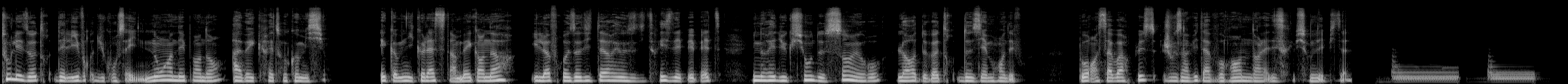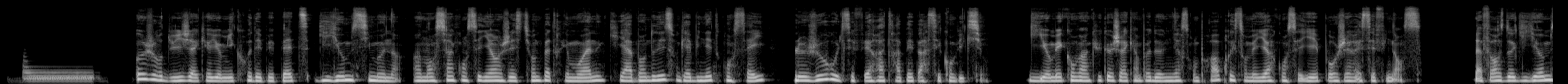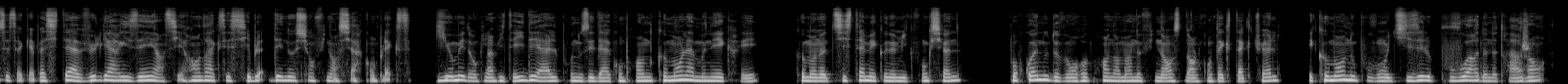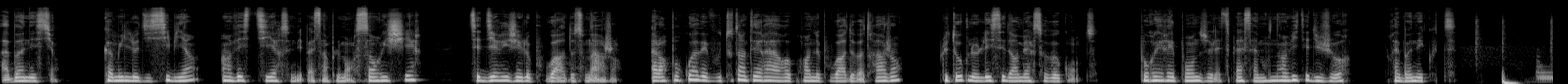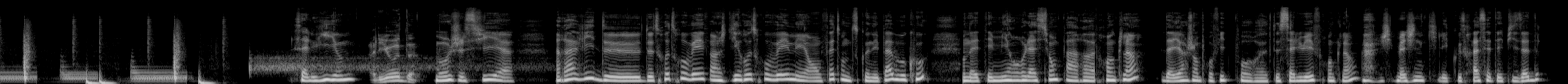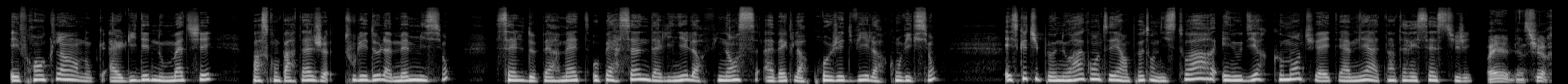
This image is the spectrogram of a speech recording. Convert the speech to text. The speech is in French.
Tous les autres délivrent du conseil non indépendant avec rétrocommission. Et comme Nicolas c'est un mec en or, il offre aux auditeurs et aux auditrices des pépettes une réduction de 100 euros lors de votre deuxième rendez-vous. Pour en savoir plus, je vous invite à vous rendre dans la description de l'épisode. Aujourd'hui, j'accueille au micro des pépettes Guillaume Simonin, un ancien conseiller en gestion de patrimoine qui a abandonné son cabinet de conseil le jour où il s'est fait rattraper par ses convictions. Guillaume est convaincu que chacun peut devenir son propre et son meilleur conseiller pour gérer ses finances. La force de Guillaume, c'est sa capacité à vulgariser et ainsi rendre accessibles des notions financières complexes. Guillaume est donc l'invité idéal pour nous aider à comprendre comment la monnaie est créée, comment notre système économique fonctionne, pourquoi nous devons reprendre en main nos finances dans le contexte actuel et comment nous pouvons utiliser le pouvoir de notre argent à bon escient. Comme il le dit si bien, investir, ce n'est pas simplement s'enrichir, c'est diriger le pouvoir de son argent. Alors pourquoi avez-vous tout intérêt à reprendre le pouvoir de votre argent plutôt que le laisser dormir sur vos comptes? Pour y répondre, je laisse place à mon invité du jour. Très bonne écoute. Salut Guillaume. Salut Aude. Bon, je suis euh, ravie de, de, te retrouver. Enfin, je dis retrouver, mais en fait, on ne se connaît pas beaucoup. On a été mis en relation par euh, Franklin. D'ailleurs, j'en profite pour euh, te saluer, Franklin. J'imagine qu'il écoutera cet épisode. Et Franklin donc, a eu l'idée de nous matcher parce qu'on partage tous les deux la même mission, celle de permettre aux personnes d'aligner leurs finances avec leurs projets de vie et leurs convictions. Est-ce que tu peux nous raconter un peu ton histoire et nous dire comment tu as été amené à t'intéresser à ce sujet? Oui, bien sûr.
